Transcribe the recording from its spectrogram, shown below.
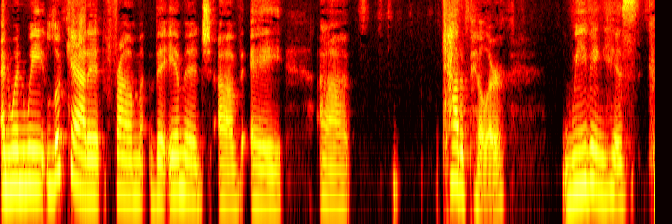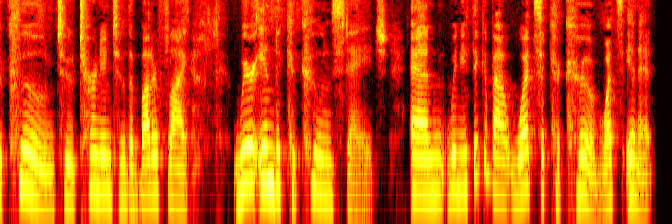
And when we look at it from the image of a, uh, caterpillar weaving his cocoon to turn into the butterfly, we're in the cocoon stage. And when you think about what's a cocoon, what's in it,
